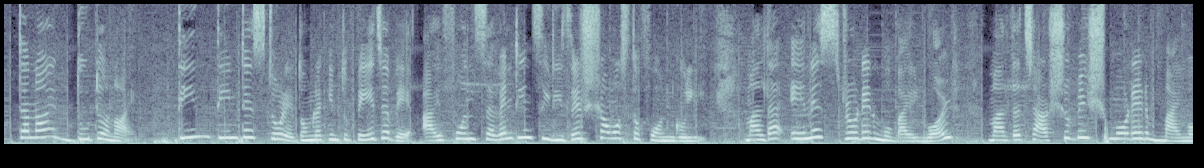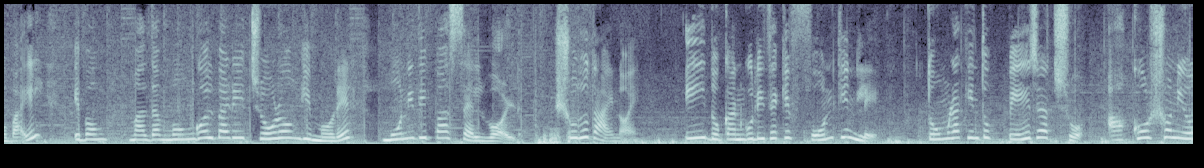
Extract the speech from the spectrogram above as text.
একটা নয়, দুটো নয়। তিন তিনটে স্টোরে তোমরা কিন্তু পেয়ে যাবে আইফোন সেভেন্টিন সিরিজের সমস্ত ফোনগুলি। মালদা এনএস রোডের মোবাইল ওয়ার্ল্ড মালদা চারশো বিশ মোড়ের মাই মোবাইল এবং মালদা মঙ্গলবাড়ি চৌরঙ্গি মোড়ের মণিদীপা সেল ওয়ার্ল্ড শুধু তাই নয়, এই দোকানগুলি থেকে ফোন কিনলে তোমরা কিন্তু পেয়ে যাচ্ছ আকর্ষণীয়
